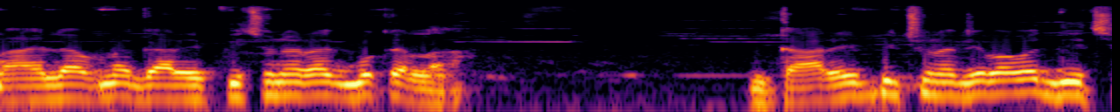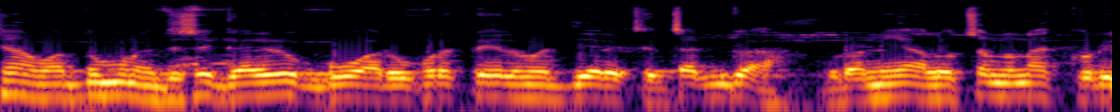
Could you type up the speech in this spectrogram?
না হলে আপনার গাড়ির পিছনে রাখব কেলা? গাড়ির পিছনে যেভাবে দিচ্ছে, আমার তো মনে হচ্ছে গাড়ির গোয়ার উপর একটা হেলমেট দিয়ে রাখছে। জাগা ওটা নিয়ে আলোচনা না করি,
